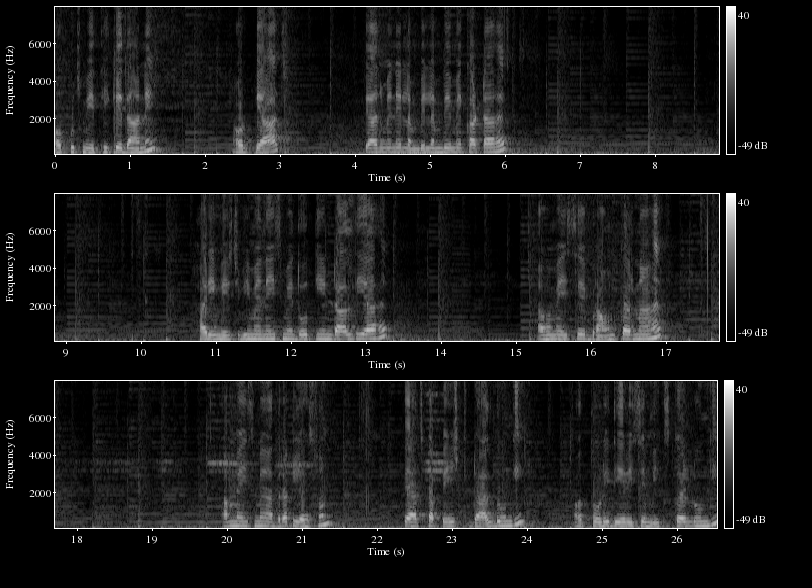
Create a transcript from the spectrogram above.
और कुछ मेथी के दाने और प्याज। प्याज मैंने लंबे लंबे में काटा है। हरी मिर्च भी मैंने इसमें दो तीन डाल दिया है। अब हमें इसे ब्राउन करना है। अब मैं इसमें अदरक, लहसुन, प्याज का पेस्ट डाल दूँगी और थोड़ी देर इसे मिक्स कर लूँगी।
